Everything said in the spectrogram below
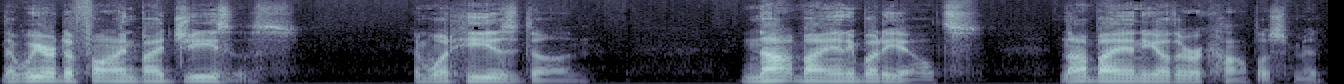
That we are defined by Jesus and what he has done, not by anybody else, not by any other accomplishment.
